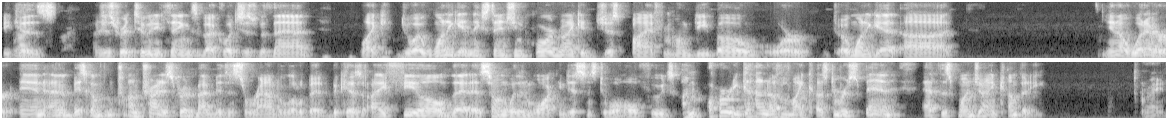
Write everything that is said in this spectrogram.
because I've just read too many things about glitches with that. Like, do I want to get an extension cord when I could just buy it from Home Depot, or do I want to get uh, you know, whatever. And, and basically, I'm, I'm trying to spread my business around a little bit because I feel that as someone within walking distance to a Whole Foods, I'm already got enough of my customers spend at this one giant company. Right.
